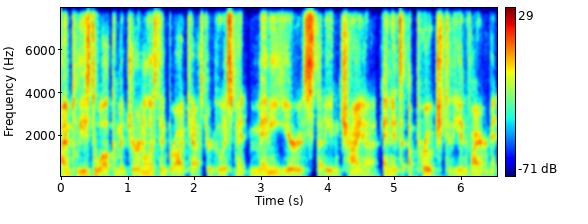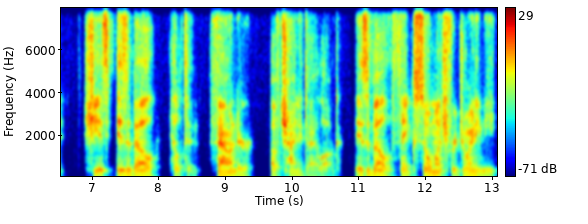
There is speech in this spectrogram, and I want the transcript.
I'm pleased to welcome a journalist and broadcaster who has spent many years studying China and its approach to the environment. She is Isabel Hilton, founder of China Dialogue. Isabel, thanks so much for joining me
